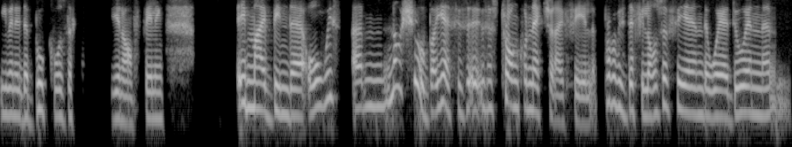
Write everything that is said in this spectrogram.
Even if the book was the you know, feeling. It might have been there always. I'm not sure, but yes, it's, it's a strong connection. I feel probably it's the philosophy and the way I do, and, and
